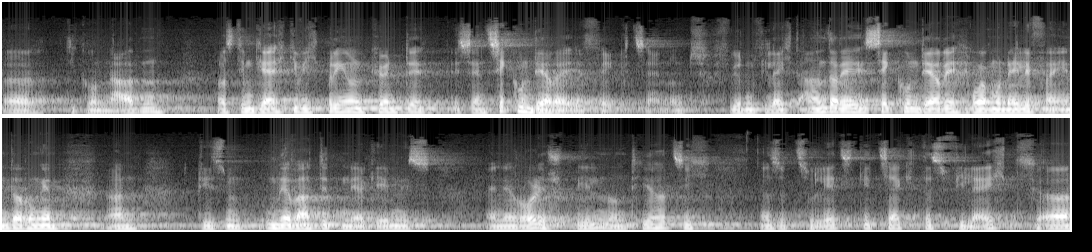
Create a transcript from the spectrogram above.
äh, die Gonaden aus dem Gleichgewicht bringen könnte es ein sekundärer Effekt sein und würden vielleicht andere sekundäre hormonelle Veränderungen an diesem unerwarteten Ergebnis eine Rolle spielen. Und hier hat sich also zuletzt gezeigt, dass vielleicht äh,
